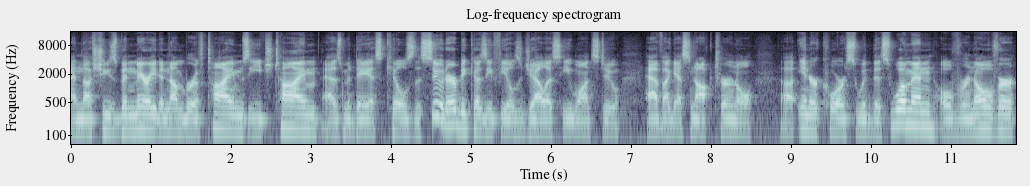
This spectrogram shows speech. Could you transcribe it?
and thus she's been married a number of times each time Asmodeus kills the suitor because he feels jealous. He wants to have, I guess, nocturnal uh, intercourse with this woman over and over.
